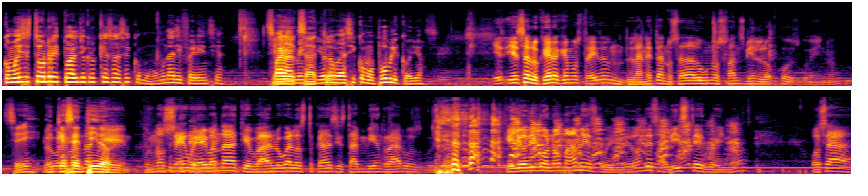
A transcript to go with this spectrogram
como dices tú, un ritual, yo creo que eso hace como una diferencia Sí, para mí, exacto. yo lo veo así como público, yo. Y, es- y esa loquera que hemos traído, la neta, nos ha dado unos fans bien locos, güey, ¿no? Sí, ¿en qué sentido? que, pues no sé, güey, hay banda que va luego a las tocadas y están bien raros, güey. que yo digo, no mames, güey, ¿de dónde saliste, güey, no? O sea,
